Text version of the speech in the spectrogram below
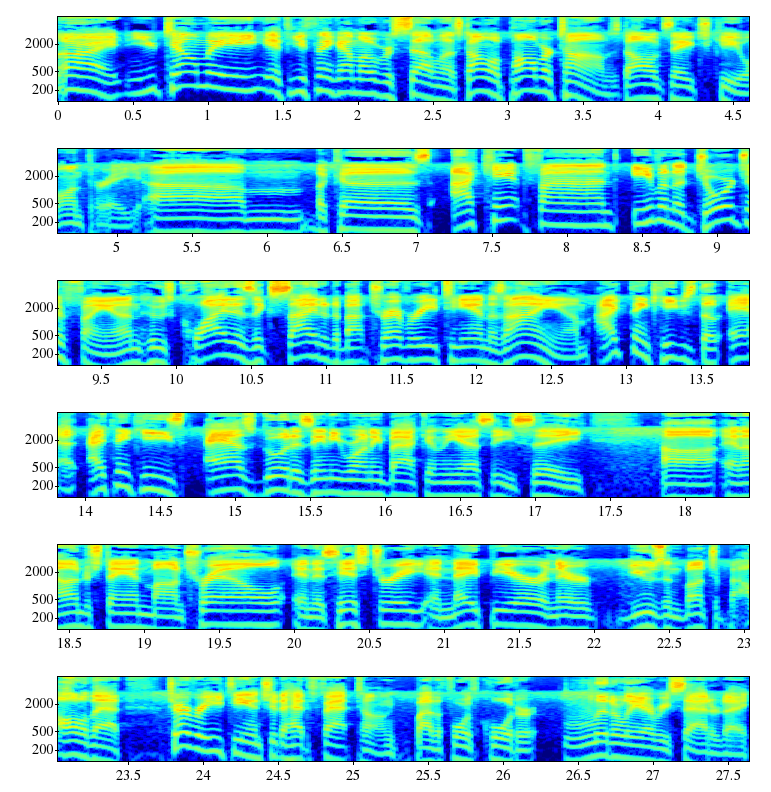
All right, you tell me if you think I'm overselling this. Talking with Palmer Thombs Dawgs HQ on three, um, because I can't find even a Georgia fan who's quite as excited about Trevor Etienne as I am. I think he's the I think he's as good as any running back in the SEC. Uh, and I understand Montrell and his history and Napier, and they're using a bunch of all of that. Trevor Etienne should have had fat tongue by the fourth quarter, literally every Saturday.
